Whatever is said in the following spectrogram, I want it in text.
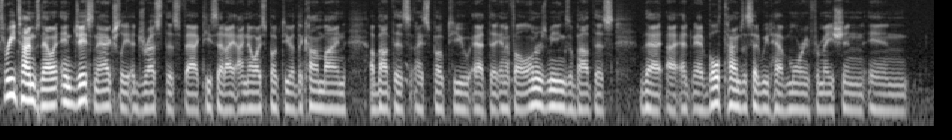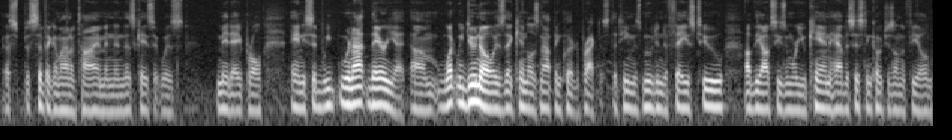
three times now, and, Jason actually addressed this fact. He said, I, I know I spoke to you at the combine about this, and I spoke to you at the NFL owners' meetings about this. That uh, at, at both times I said we'd have more information in a specific amount of time, and in this case it was mid-April. And he said we we're not there yet. Um, what we do know is that Kendall has not been cleared to practice. The team has moved into phase two of the offseason where you can have assistant coaches on the field.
